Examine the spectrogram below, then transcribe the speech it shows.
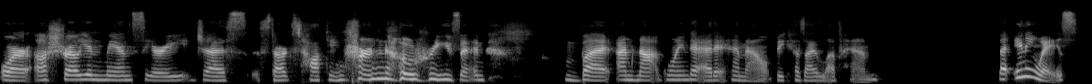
or Australian man Siri just starts talking for no reason. But I'm not going to edit him out because I love him. But, anyways,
